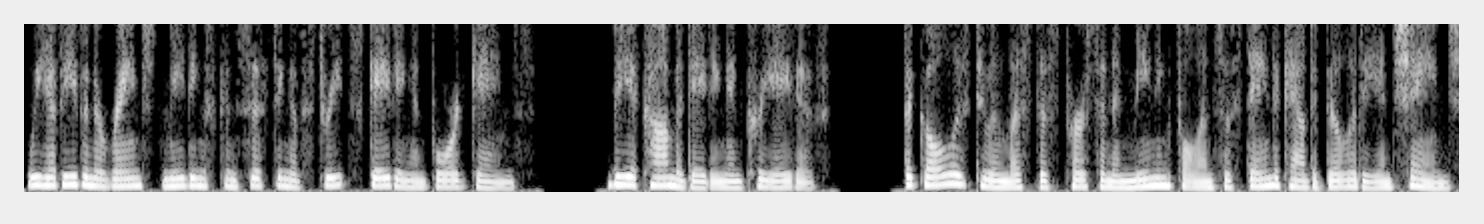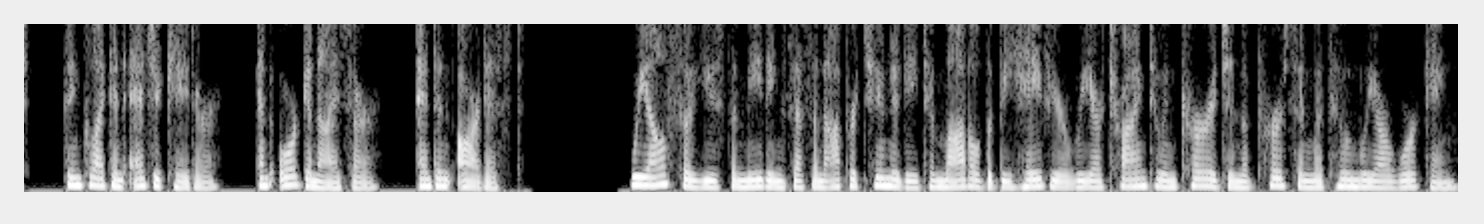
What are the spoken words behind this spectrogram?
we have even arranged meetings consisting of street skating and board games. Be accommodating and creative. The goal is to enlist this person in meaningful and sustained accountability and change, think like an educator, an organizer, and an artist. We also use the meetings as an opportunity to model the behavior we are trying to encourage in the person with whom we are working.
